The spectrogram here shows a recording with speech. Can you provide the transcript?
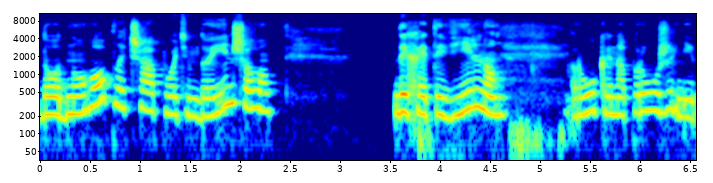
до одного плеча, потім до іншого. Дихайте вільно, руки напружені.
